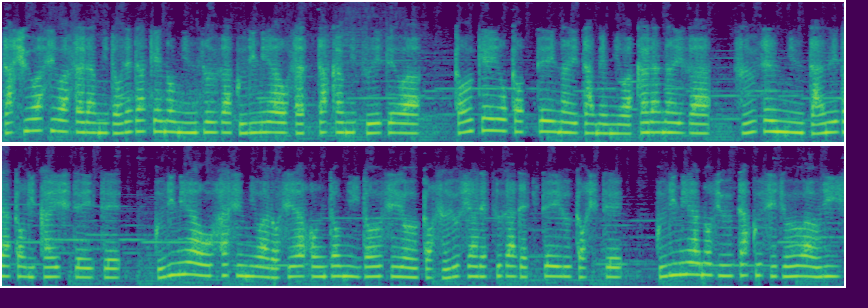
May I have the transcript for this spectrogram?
タシュワ氏はさらにどれだけの人数がクリミアを去ったかについては、統計を取っていないためにわからないが、数千人単位だと理解していて、クリミア大橋にはロシア本土に移動しようとする車列ができているとして、クリミアの住宅市場は売り一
